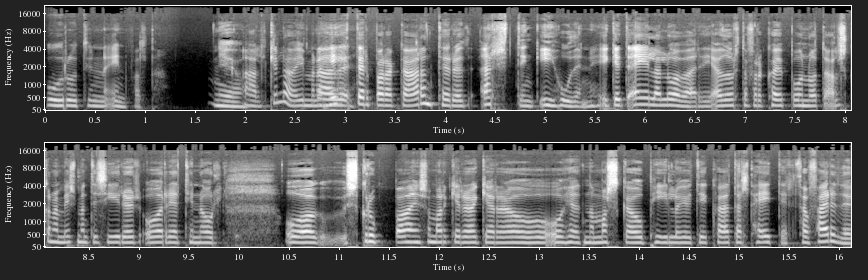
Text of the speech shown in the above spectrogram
húðrútinu einfalda. Já. Algjörlega, ég er- hitt er bara garanteruð erting í húðinni. Ég get eiginlega lofa þér því að þú ert að fara að kaupa og nota alls konar mismandi sýrur og retinól og skrúpa eins og margir eru að gera og, og hérna maska og píl og ég veit ég hvað þetta allt heitir, þá færðu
